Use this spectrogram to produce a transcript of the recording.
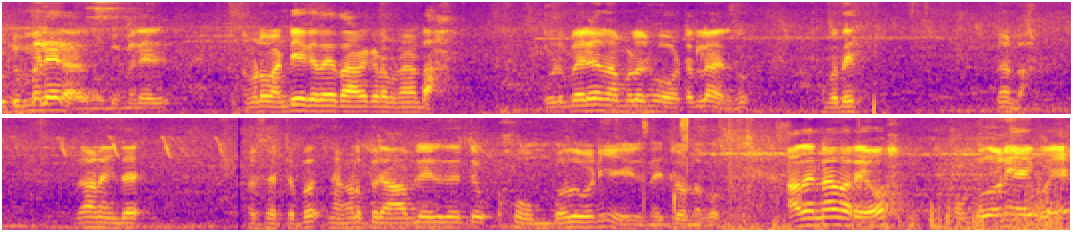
ഉടുമലയിലായിരുന്നു ഉടുമലയിൽ. നമ്മുടെ വണ്ടിയൊക്കെ താഴെ കിടപ്പണേണ്ട ഉടുമലയിൽ നമ്മളൊരു ഹോട്ടലിലായിരുന്നു. അപ്പൊ ദേ ഇതാണ്ട? ഇതാണ് ഇതിന്റെ ഒരു സെറ്റപ്പ് ഞങ്ങളിപ്പോൾ രാവിലെ എഴുന്നേറ്റ് ഒമ്പത് മണി എഴുന്നേറ്റ് വന്നപ്പോൾ അതെന്നാണെന്നറിയോ ഒമ്പത് മണിയായി പോയേ.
